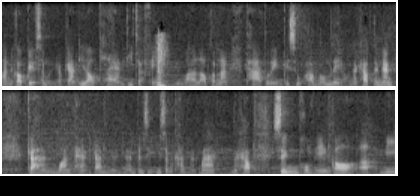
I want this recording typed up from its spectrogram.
มันก็เปรียบเสมือนกับการที่เราแพลนที่จะเฟลหรือว่าเรากำลังพาตัวเองไปสู่ความล้มเหลวนะครับ ดังนั้นการวางแผนการเงินนั้นเป็นสิ่งที่สำคัญมากๆนะครับ ซึ่งผมเองก็มี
